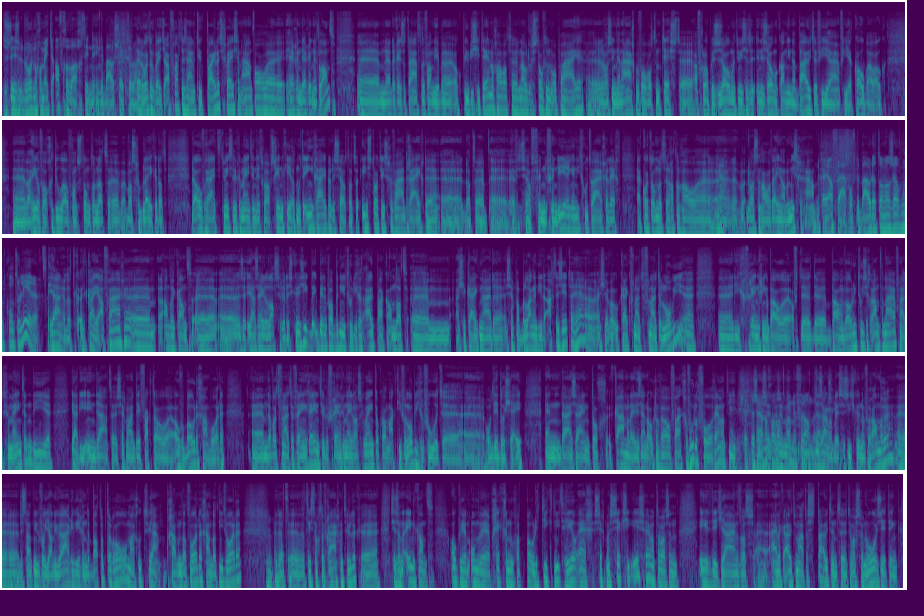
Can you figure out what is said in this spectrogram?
Dus er, wordt nog een beetje afgewacht in de, in de bouwsector? Ja, er wordt nog een beetje afgewacht. Er zijn natuurlijk pilots geweest, een aantal uh, her en der in het land. Uh, de resultaten daarvan die hebben ook publicitair nogal wat uh, nodige stof doen opwaaien. Eh, er was in Den Haag bijvoorbeeld een test afgelopen zomer. Tenminste, in de zomer kwam die naar buiten via, via ook. Waar heel veel gedoe over ontstond, omdat was gebleken dat de overheid, tenminste de gemeente in dit geval, verschillende keren had moeten ingrijpen. Dus zelfs dat er instortingsgevaar dreigde, dat zelfs funderingen niet goed waren gelegd. Ja, kortom, dat had nogal, ja. er was nogal wat een en ander misgegaan. Dan kan je afvragen of de bouw dat dan wel zelf moet controleren. Ja, dat kan je afvragen. aan de andere kant, ja, is een hele lastige discussie. Ik ben ook wel benieuwd hoe die gaat uitpakken, omdat um, als je kijkt naar de zeg maar, belangen die erachter zitten, hè, als je ook kijkt vanuit, vanuit de lobby, uh, uh, die verenigingen bouwen, of de, de bouw- en woningtoezichtambtenaren vanuit gemeenten, die, uh, ja, die inderdaad zeg maar de facto overbodig gaan worden. Um, daar wordt vanuit de VNG natuurlijk, Vereniging Nederlandse Gemeenten, ook wel een actieve lobby gevoerd op dit dossier. En daar zijn toch, Kamerleden zijn er ook nog wel vaak gevoelig voor. Hè, want die, dus er zou nog wel wat kunnen veranderen. Er zou nog best eens iets kunnen veranderen. er staat nu voor januari weer een debat op de rol. Maar goed, ja, gaat hem dat worden? Gaan dat niet worden? Hm. Dat, uh, dat is nog de vraag natuurlijk. Het is aan de ene kant ook weer een onderwerp, gek genoeg, wat politiek niet heel erg zeg maar, sexy is. Hè, want er was een eerder dit jaar, en dat was eigenlijk uitermate stuitend. toen was er een hoorzitting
